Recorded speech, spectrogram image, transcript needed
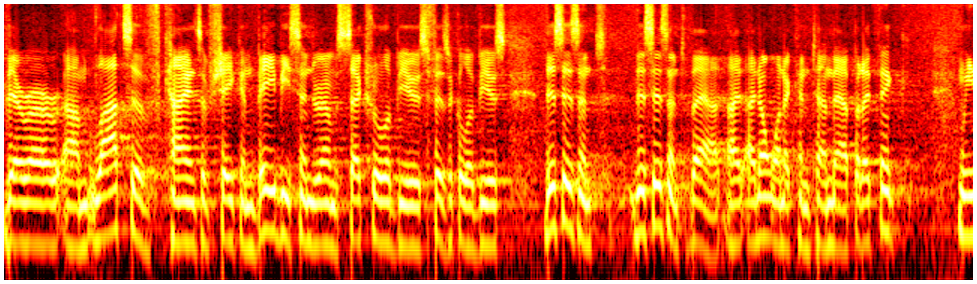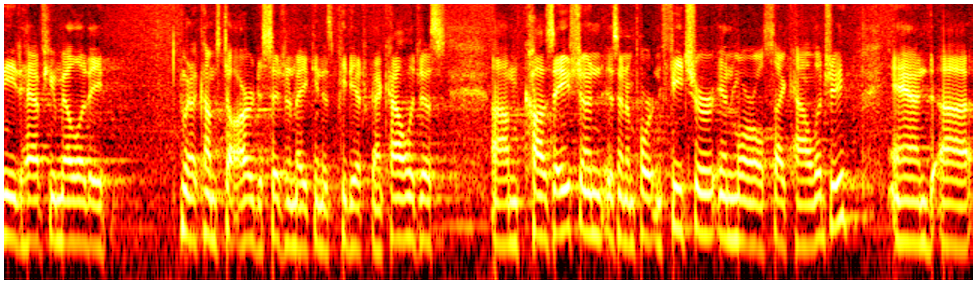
There are um, lots of kinds of shaken baby syndromes, sexual abuse, physical abuse. This isn't, this isn't that. I, I don't want to contend that, but I think we need to have humility when it comes to our decision making as pediatric oncologists. Um, causation is an important feature in moral psychology, and uh,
